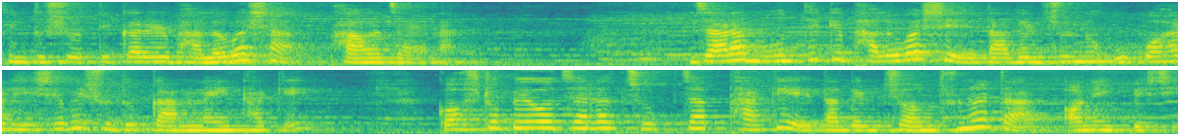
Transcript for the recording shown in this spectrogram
কিন্তু সত্যিকারের ভালোবাসা পাওয়া যায় না। যারা মন থেকে ভালোবাসে, তাদের জন্য উপহার হিসেবে শুধু কান্নাই থাকে। কষ্ট পেয়েও যারা চুপচাপ থাকে, তাদের যন্ত্রণাটা অনেক বেশি।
